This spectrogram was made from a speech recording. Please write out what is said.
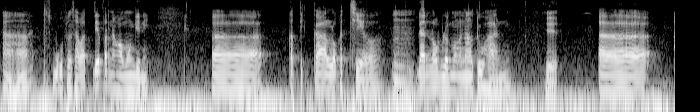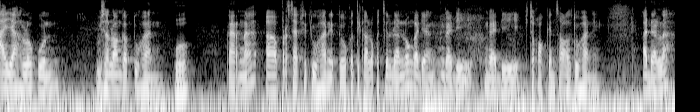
Aha, terus buku filsafat dia pernah ngomong gini. eh ketika lo kecil Hmm. dan lo belum mengenal Tuhan, iya eh ayah lo pun bisa lo anggap Tuhan. wow Karena eh, persepsi Tuhan itu ketika lo kecil dan lo nggak di nggak di nggak dicokokin soal Tuhan ya, adalah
